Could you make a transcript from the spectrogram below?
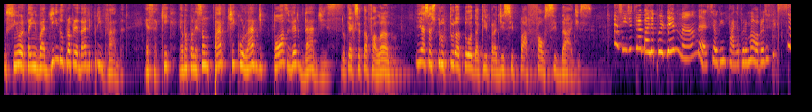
o senhor está invadindo propriedade privada. Essa aqui é uma coleção particular de pós-verdades. Do que é que você está falando? E essa estrutura toda aqui para dissipar falsidades? A gente trabalha por demanda. Se alguém paga por uma obra de ficção,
